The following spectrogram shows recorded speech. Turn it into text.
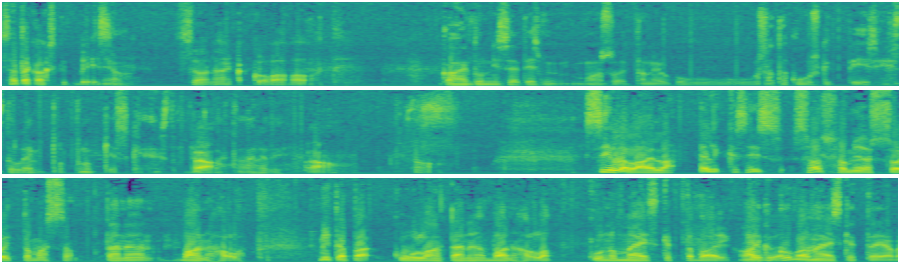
125. Joo. Se on aika kova vauhti. Kahden tunnin setissä mä oon soittanut joku 165. Sitten on levyt loppunut kesken ja sitten pitää levyä. Joo. Joo. Sillä lailla. Eli siis Sasha myös soittamassa tänään vanhalla. Mitäpä kuullaan tänään vanhalla? Kunnon mäiskettä vai Aika levyä? kova mäiskettä ja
